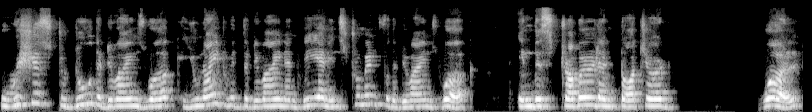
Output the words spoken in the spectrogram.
who wishes to do the divine's work, unite with the divine, and be an instrument for the divine's work in this troubled and tortured world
